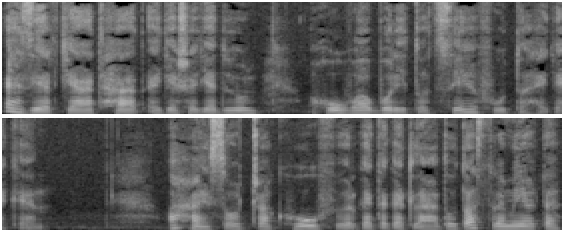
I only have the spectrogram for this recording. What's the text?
Ezért járt hát egyes egyedül, a hóval borított szélfút a hegyeken. Ahányszor csak hóförgeteget látott, azt remélte,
